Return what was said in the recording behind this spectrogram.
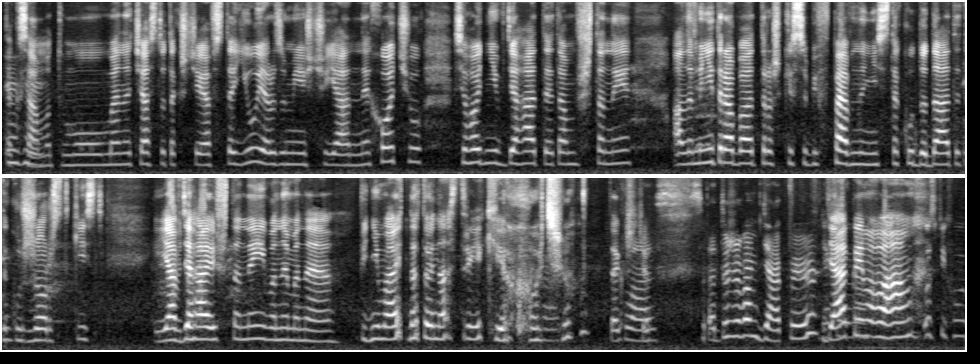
так Мгм. само. Тому в мене часто так, що я встаю, я розумію, що я не хочу сьогодні вдягати там штани, але мені треба трошки собі впевненість таку додати, таку Мгм. жорсткість. Я вдягаю штани, і вони мене піднімають на той настрій, який я хочу. Ага. Так Клас. що Та дуже вам дякую. Дякуємо, Дякуємо вам. Успіху.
